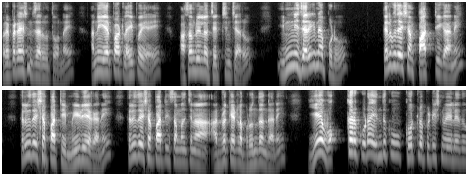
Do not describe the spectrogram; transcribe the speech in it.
ప్రిపరేషన్ జరుగుతున్నాయి అన్ని ఏర్పాట్లు అయిపోయాయి అసెంబ్లీలో చర్చించారు. ఇన్ని జరిగినప్పుడు తెలుగుదేశం పార్టీ కానీ తెలుగుదేశం పార్టీ మీడియా కానీ తెలుగుదేశం పార్టీకి సంబంధించిన అడ్వకేట్ల బృందం కానీ ఏ ఒక్కరు కూడా ఎందుకు కోర్టులో పిటిషన్ వేయలేదు?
